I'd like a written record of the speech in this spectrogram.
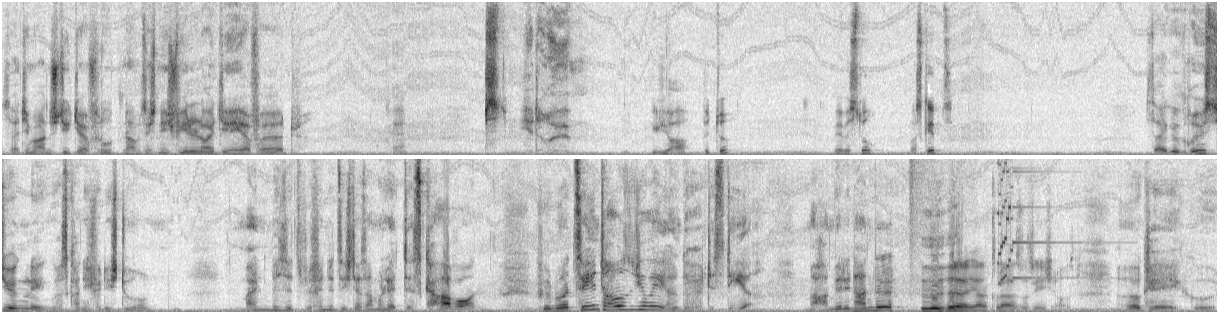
Seit dem Anstieg der Fluten haben sich nicht viele Leute hierher verirrt. Okay. Psst, hier drüben. Ja, bitte? Wer bist du? Was gibt's? Sei gegrüßt, Jüngling. Was kann ich für dich tun? In meinem Besitz befindet sich das Amulett des Charon. Für nur 10.000 Juwelen gehört es dir. Machen wir den Handel? ja klar, so sehe ich aus. Okay, gut.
